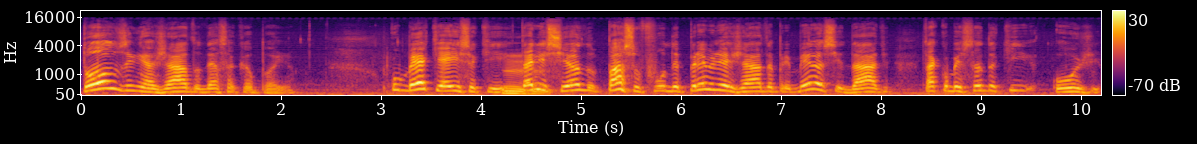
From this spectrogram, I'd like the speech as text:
todos engajados nessa campanha. Como é que é isso aqui? Está uhum. Tá iniciando, Passo Fundo é privilegiado, a primeira cidade, está começando aqui hoje.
